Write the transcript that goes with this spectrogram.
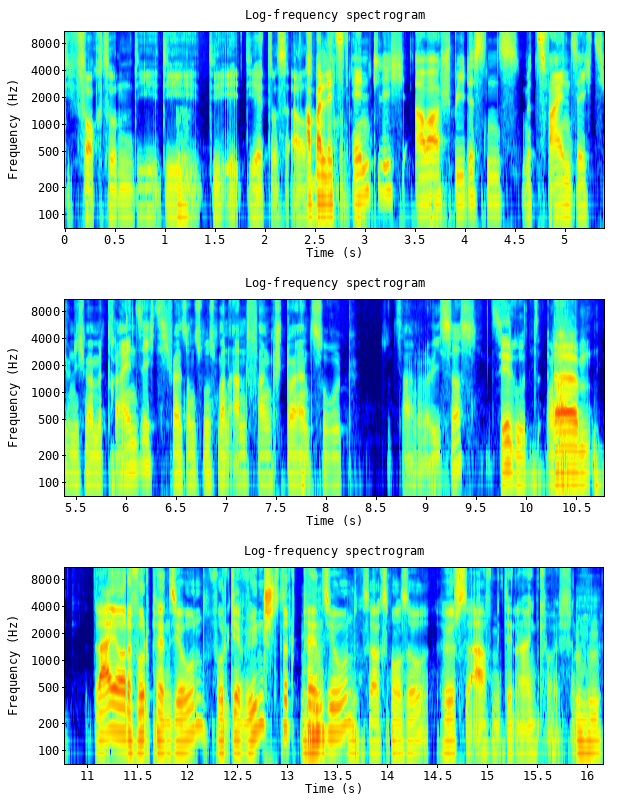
die Faktoren, die, die, mhm. die, die etwas ausmachen. Aber letztendlich, aber spätestens mit 62 und nicht mehr mit 63, weil sonst muss man anfangen, Steuern zurückzuzahlen, oder wie ist das? Sehr gut. Ähm, drei Jahre vor Pension, vor gewünschter mhm. Pension, mhm. sag's mal so, hörst du auf mit den Einkäufen. Mhm.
